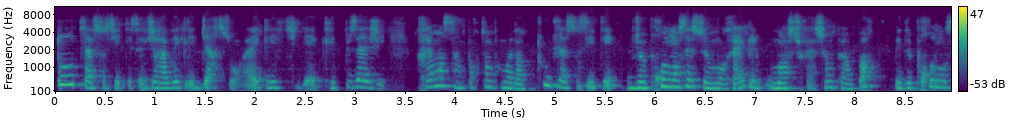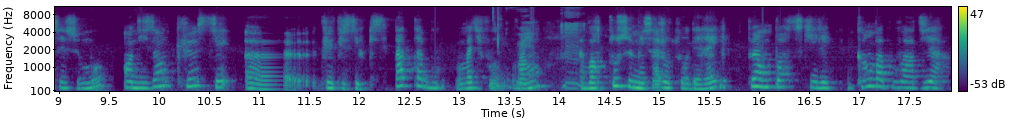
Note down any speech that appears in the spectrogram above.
toute la société, c'est-à-dire avec les garçons, avec les filles, avec les plus âgés. Vraiment, c'est important pour moi dans toute la société de prononcer ce mot règle ou menstruation, peu importe, mais de prononcer ce mot en disant que c'est euh, que, que c'est pas tabou. En fait, il faut vraiment mm. avoir tout ce message autour des règles, peu importe ce qu'il est. Quand on va pouvoir dire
